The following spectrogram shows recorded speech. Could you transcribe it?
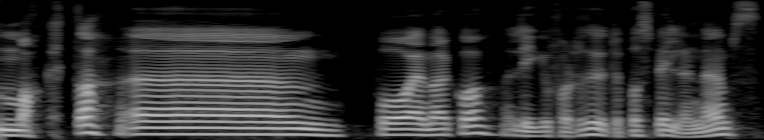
Makta på NRK. Ligger fortsatt ute på spilleren deres.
